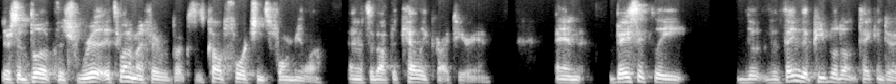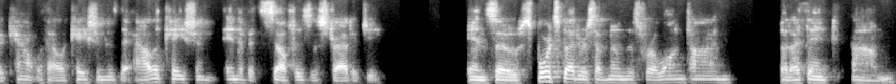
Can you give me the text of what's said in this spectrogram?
there's a book that's really, it's one of my favorite books. It's called Fortune's Formula, and it's about the Kelly criterion. And basically, the, the thing that people don't take into account with allocation is that allocation in of itself is a strategy. And so sports bettors have known this for a long time, but I think um,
